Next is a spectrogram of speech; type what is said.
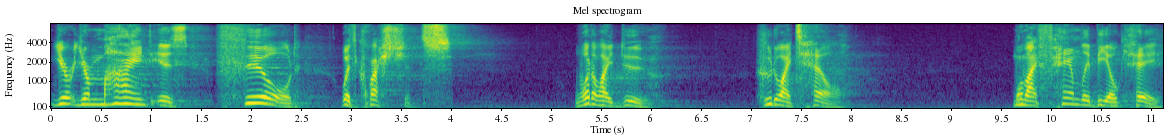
Your, your mind is filled with questions. What do I do? Who do I tell? Will my family be okay?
